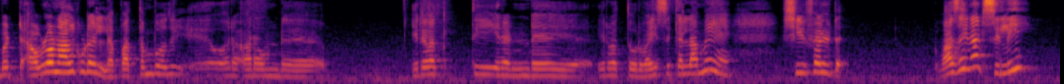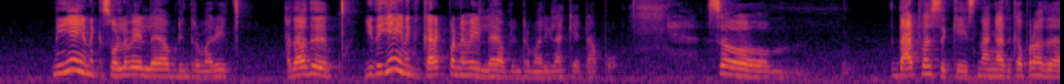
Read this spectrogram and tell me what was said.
பட் அவ்வளோ நாள் கூட இல்லை. பத்தொம்போது ஒரு அரவுண்டு இருபத்தி ரெண்டு இருபத்தோரு வயசுக்கெல்லாமே she felt was I not silly நீ ஏன் எனக்கு சொல்லவே இல்லை அப்படின்ற மாதிரி. அதாவது இதை ஏன் எனக்கு கரெக்ட் பண்ணவே இல்லை அப்படின்ற மாதிரிலாம் கேட்டாப்போ so that was the case நாங்கள் அதுக்கப்புறம் அதை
